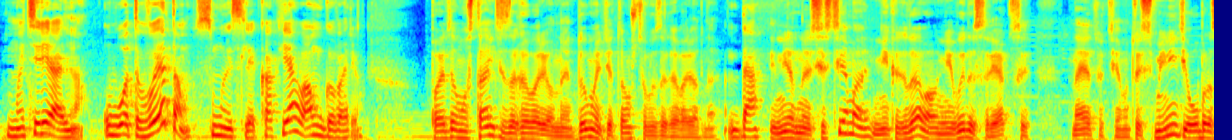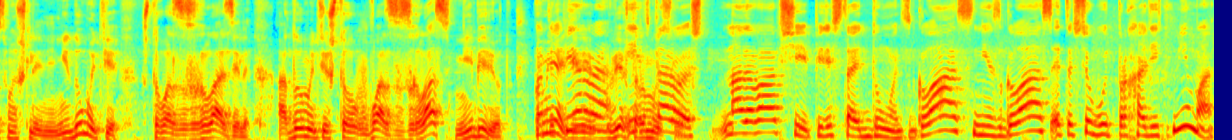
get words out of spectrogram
материальна. Вот в этом смысле, как я вам говорю. Поэтому станьте заговоренные, думайте о том, что вы заговоренные. Да. И нервная система никогда вам не выдаст реакции на эту тему. То есть смените образ мышления. Не думайте, что вас сглазили, а думайте, что вас сглаз не берет. Поменяйте это первое. вектор и мысли. второе, надо вообще перестать думать с глаз, не с глаз. Это все будет проходить мимо,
